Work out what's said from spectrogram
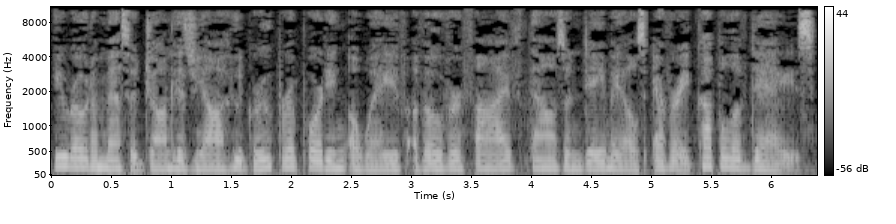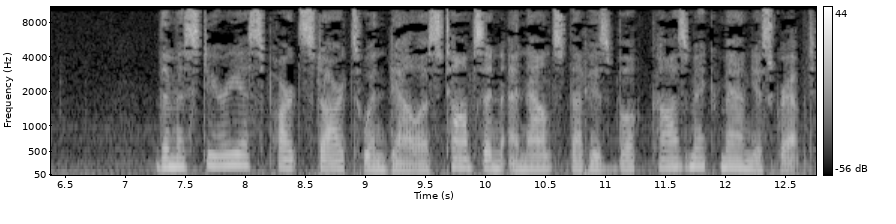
he wrote a message on his Yahoo group reporting a wave of over 5,000 emails every couple of days. The mysterious part starts when Dallas Thompson announced that his book Cosmic Manuscript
